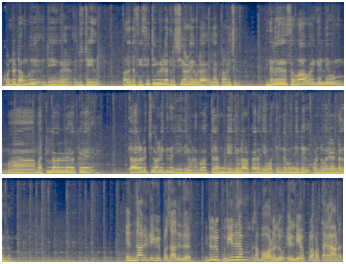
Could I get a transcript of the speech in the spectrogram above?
കൊണ്ട് ഡംപ് ചെയ്യുകയാണ് ചെയ്തു. അതിന്റെ സി സി ടി വിയുടെ ദൃശ്യമാണ് ഇവിടെ ഞാൻ കാണിച്ചത്. ഇതൊരു സ്വഭാവ വൈകല്യവും മറ്റുള്ളവരുടെയൊക്കെ താറടിച്ച് കാണിക്കുന്ന രീതിയാണ്. അപ്പോൾ അത്തരം രീതിയിലുള്ള ആൾക്കാരെ നിയമത്തിന്റെ മുന്നിൽ കൊണ്ടുവരേണ്ടതുണ്ട്. എന്താണ് ടി വി പ്രസാദ് ഇത്? ഇതൊരു പുതിയ തരം സംഭവമാണല്ലോ. എൽ ഡി എഫ് പ്രവർത്തകനാണ്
